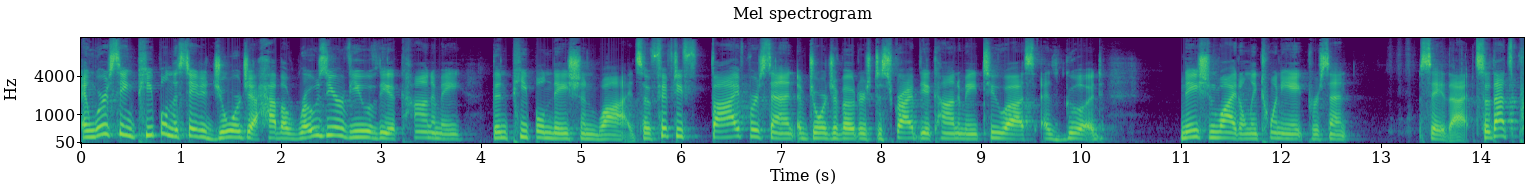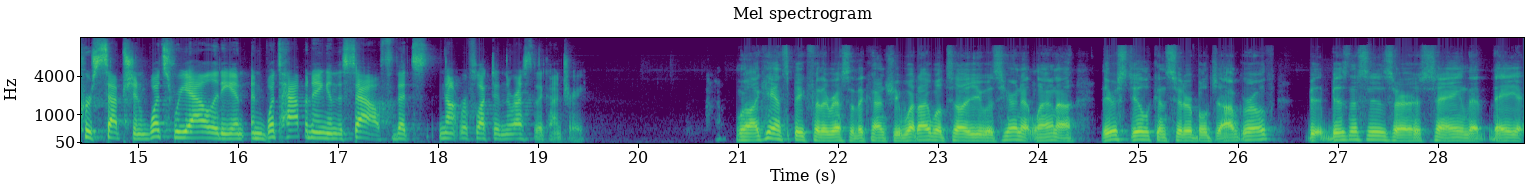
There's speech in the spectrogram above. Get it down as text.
and we're seeing people in the state of Georgia have a rosier view of the economy than people nationwide. So 55% of Georgia voters describe the economy to us as good. Nationwide, only 28% say that. So that's perception. What's reality and, and what's happening in the South that's not reflected in the rest of the country? Well, I can't speak for the rest of the country. What I will tell you is here in Atlanta, there's still considerable job growth. B- businesses are saying that they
